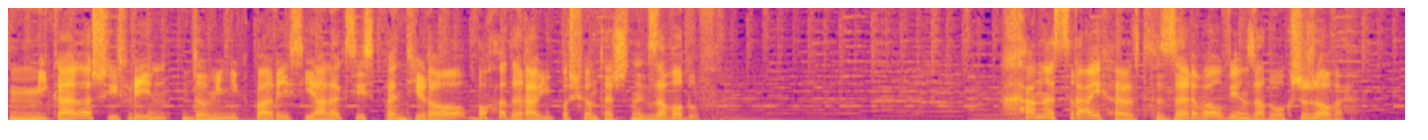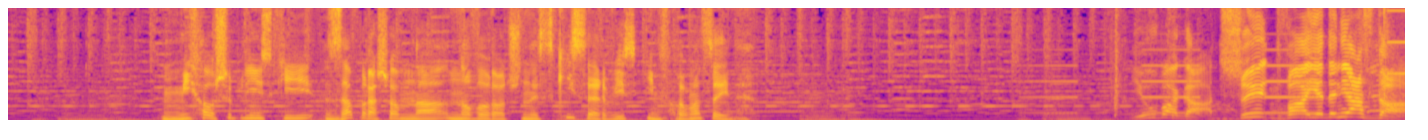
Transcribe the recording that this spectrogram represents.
Michaela Schifrin, Dominik Paris i Alexis Pentiro bohaterami poświątecznych zawodów. Hannes Reichelt zerwał więzadło krzyżowe. Michał Szypliński, zapraszam na noworoczny ski serwis informacyjny. Uwaga, 3, 2, 1, jazda!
